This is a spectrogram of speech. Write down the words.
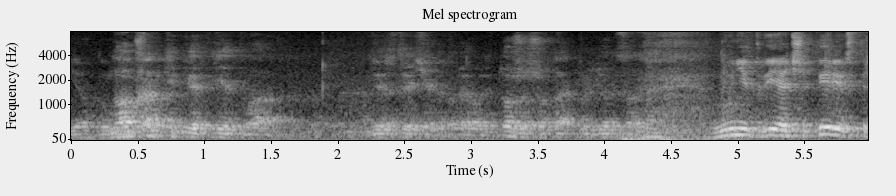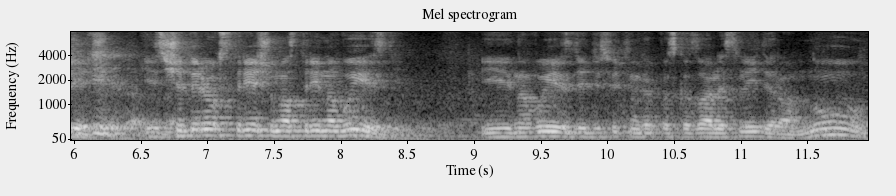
Я Ну думаю, а что- как теперь те два, две встречи, которые говорят, тоже что так придется? Ну не две, а четыре встречи. Четыре, да. Из четырех встреч у нас три на выезде. И на выезде действительно, как вы сказали, с лидером. Ну,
